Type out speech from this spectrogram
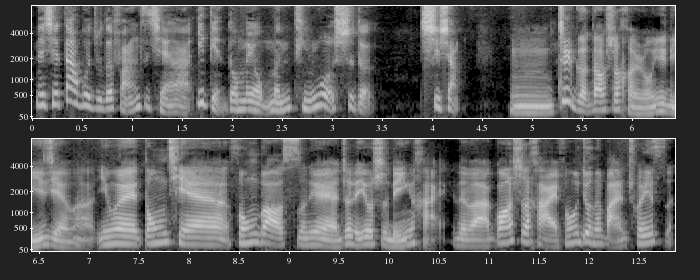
那些大贵族的房子前啊，一点都没有门庭若市的气象。嗯，这个倒是很容易理解嘛，因为冬天风暴肆虐，这里又是临海，对吧？光是海风就能把人吹死。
